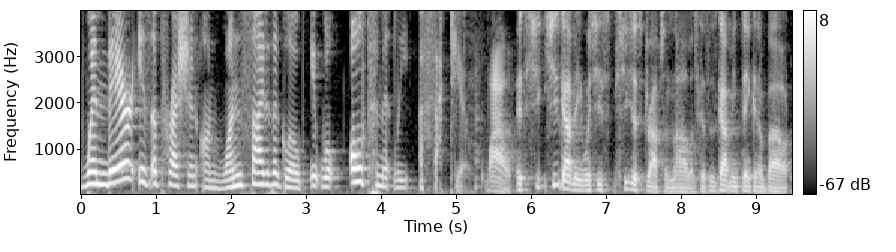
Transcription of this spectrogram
when there is oppression on one side of the globe, it will ultimately affect you. Wow, it's she, has got me when she's she just dropped some knowledge because it's got me thinking about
